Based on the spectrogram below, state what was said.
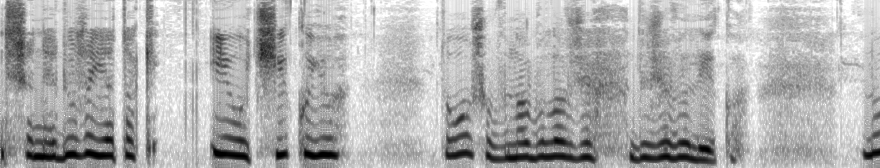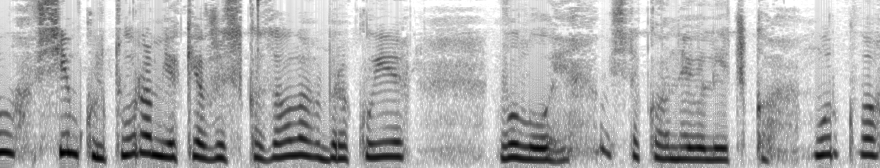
ще не дуже я так і очікую того, щоб вона була вже дуже велика. Ну, всім культурам, як я вже сказала, бракує вологи. Ось така невеличка морква.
